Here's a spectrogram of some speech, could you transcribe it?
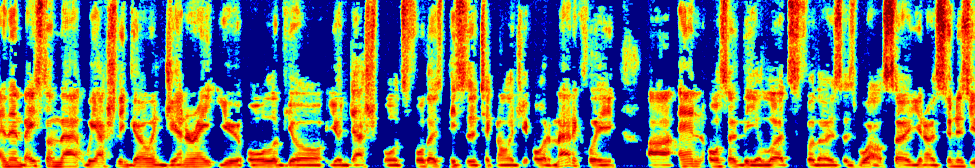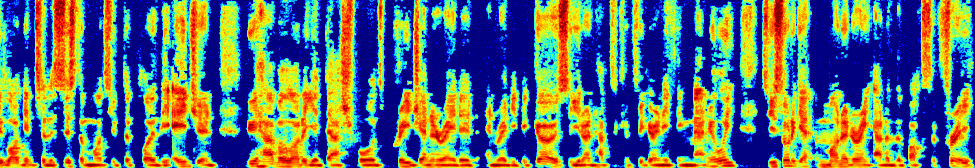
And then based on that, we actually go and generate you all of your, your dashboards for those pieces of technology automatically, uh, and also the alerts for those as well. So, you know, as soon as you log into the system, once you've deployed the agent, you have a lot of your dashboards pre-generated and ready to go. So you don't have to configure anything manually. So you sort of get monitoring out of the box for free.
